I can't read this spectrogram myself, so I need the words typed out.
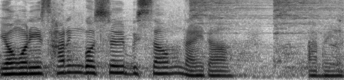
영원히 사는 것을 믿사옵나이다. 아멘.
